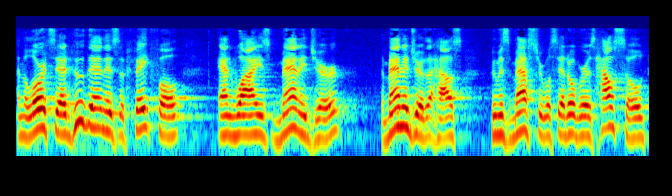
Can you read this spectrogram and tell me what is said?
And the Lord said, Who then is the faithful and wise manager, the manager of the house, whom his master will set over his household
